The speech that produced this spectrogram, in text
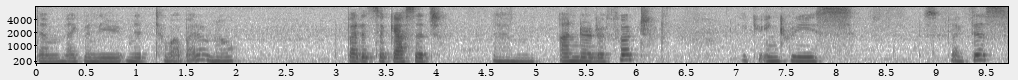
them like when you knit toe up, I don't know. But it's a gusset um, under the foot. Like you increase like this.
